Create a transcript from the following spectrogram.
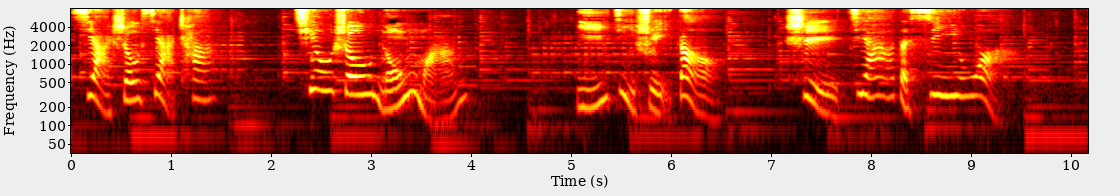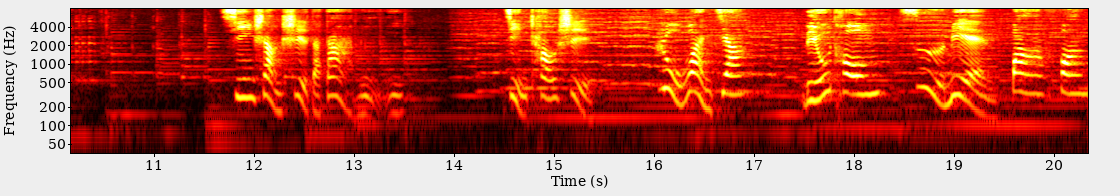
夏收夏插，秋收农忙，一季水稻，是家的希望。新上市的大米，进超市，入万家，流通四面八方，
